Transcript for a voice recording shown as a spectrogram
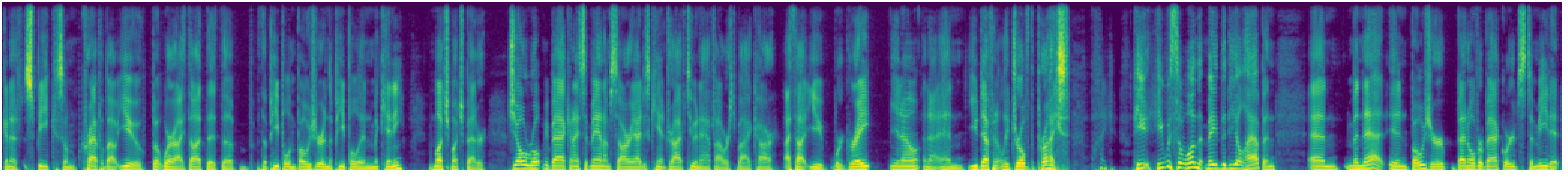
going to speak some crap about you, but where I thought that the the people in Bossier and the people in McKinney much much better. Joe wrote me back and I said, "Man, I'm sorry, I just can't drive two and a half hours to buy a car. I thought you were great, you know, and and you definitely drove the price. Like he he was the one that made the deal happen." And Manette in Bossier bent over backwards to meet it.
